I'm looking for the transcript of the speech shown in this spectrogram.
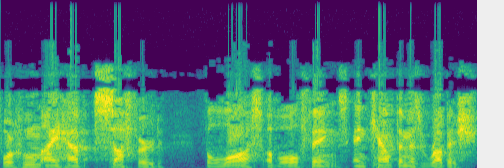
for whom I have suffered the loss of all things, and count them as rubbish,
